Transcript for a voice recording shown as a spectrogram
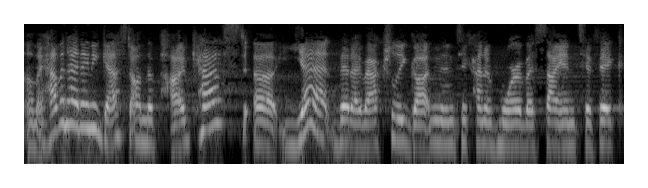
um, I haven't had any guest on the podcast uh, yet that I've actually gotten into kind of more of a scientific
